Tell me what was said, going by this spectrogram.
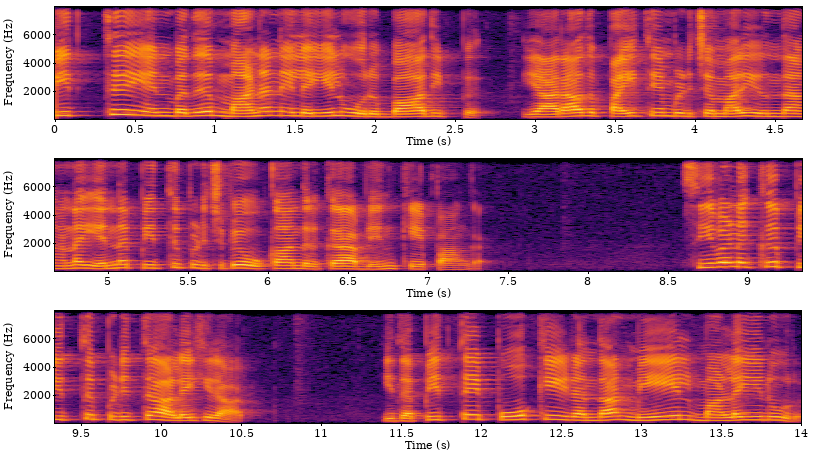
பித்து என்பது மனநிலையில் ஒரு பாதிப்பு. யாராவது பைத்தியம் பிடிச்ச மாதிரி இருந்தாங்கன்னா என்ன பித்து பிடிச்சு போய் உட்காந்துருக்க அப்படின்னு கேட்பாங்க. சிவனுக்கு பித்து பிடித்து அலைகிறார். இத பித்தை போக்கி இடம்தான் மேல் மலையனூர்.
